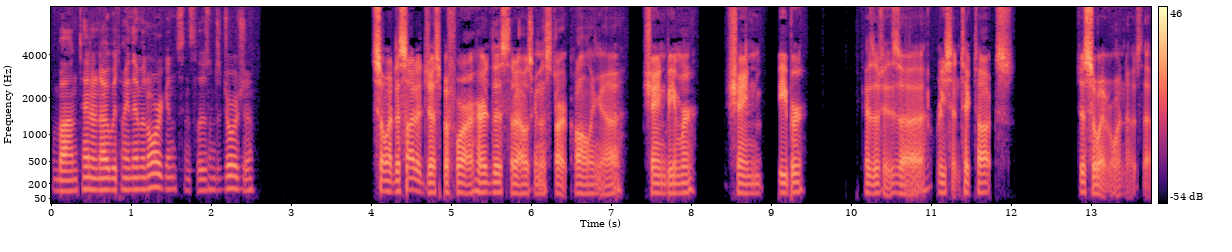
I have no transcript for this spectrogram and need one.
combined ten and zero between them and Oregon since losing to Georgia. So I decided just before I heard this that I was going to start calling uh, Shane Beamer Shane Bieber because of his uh, recent TikToks, just so everyone knows that.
